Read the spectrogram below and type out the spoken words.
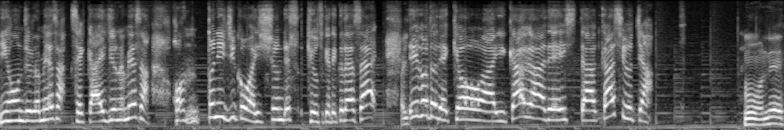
日本中の皆さん世界中の皆さん本当に事故は一瞬です。気をつけてください、はい、ということで今日はいかがでしたか？しゅうちゃん。もうね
